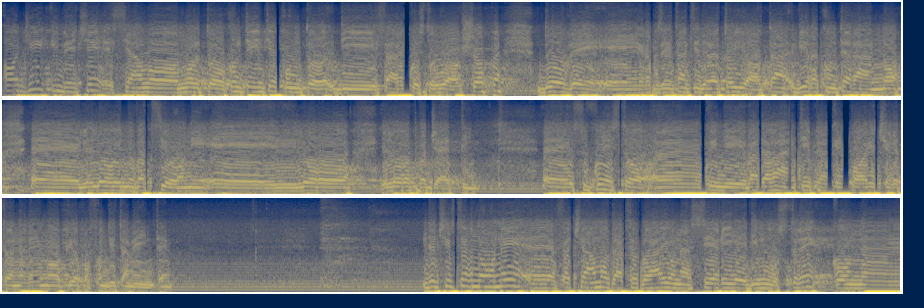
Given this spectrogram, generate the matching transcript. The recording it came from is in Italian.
Oggi invece siamo molto contenti appunto di fare questo workshop dove eh, i rappresentanti della Toyota vi racconteranno eh, le loro innovazioni e i loro, i loro progetti. Eh, su questo eh, quindi vado avanti perché poi ci ritorneremo più approfonditamente. Nel Cisternone eh, facciamo da febbraio una serie di mostre con eh,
